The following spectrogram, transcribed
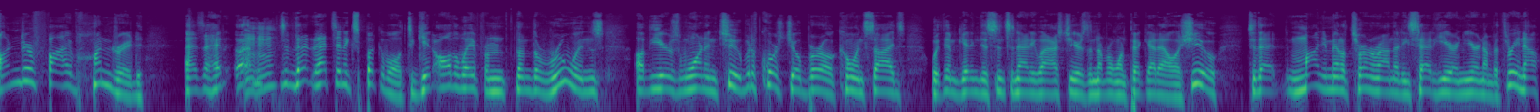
under 500 as a head. I mean, that, that's inexplicable to get all the way from, from the ruins of years one and two. But of course, Joe Burrow coincides with him getting to Cincinnati last year as the number one pick at LSU to that monumental turnaround that he's had here in year number three. Now,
